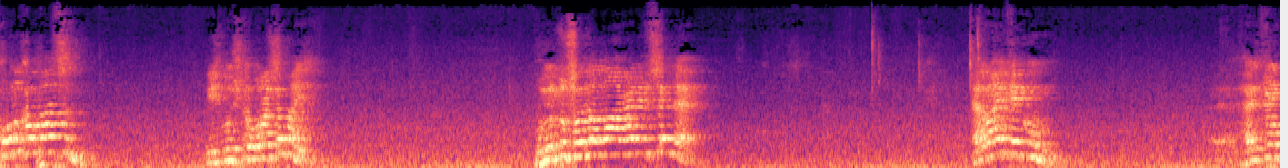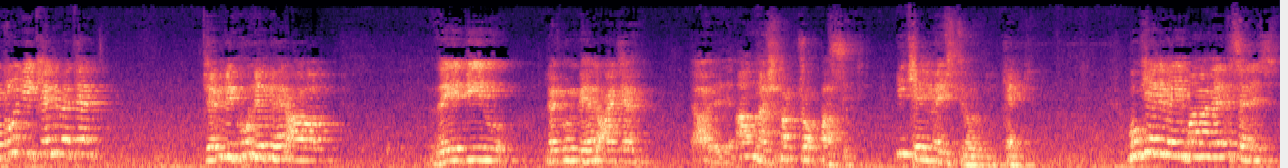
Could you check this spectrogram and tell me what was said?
Konu kapansın. Biz bu işte uğraşamayız. Buyurdu sallallahu aleyhi ve sellem. Eraytekum hel tu'tuni kelimeten temlikûne bihel arab ve yedînu lekum bihel acem anlaşmak çok basit. Bir kelime istiyorum tek. Bu kelimeyi bana verirseniz,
